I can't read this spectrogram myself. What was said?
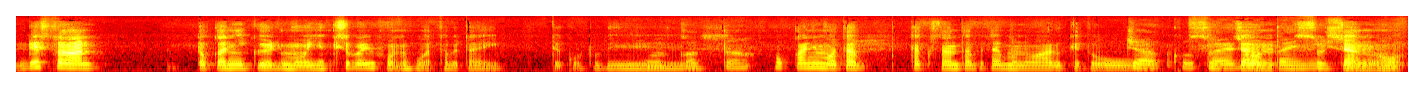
レストランとかに行くよりも焼きそば UFO の方が食べたいってことでわかった。他にもたたくさん食べたいものはあるけど、じゃあ答えすーちゃん答えにすーちゃんの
